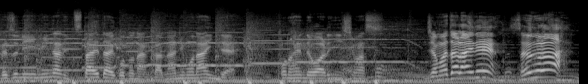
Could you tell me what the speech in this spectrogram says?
別にみんなに伝えたいことなんか何もないんでこの辺で終わりにします。じゃあまた来年！さよなら！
